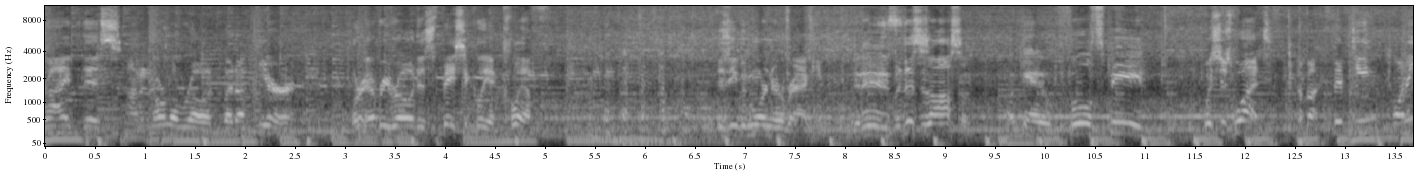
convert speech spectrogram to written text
Ride this on a normal road, but up here, where every road is basically a cliff, is even more nerve-wracking. It is. But this is awesome. Okay, full speed. Which is what? About 15, 20?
